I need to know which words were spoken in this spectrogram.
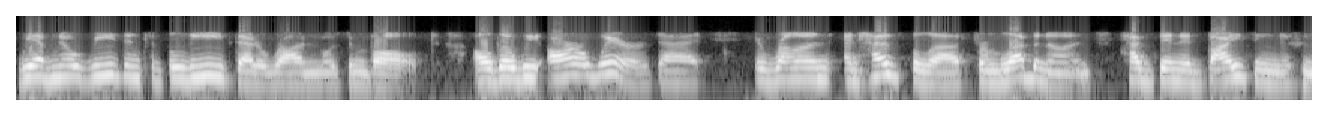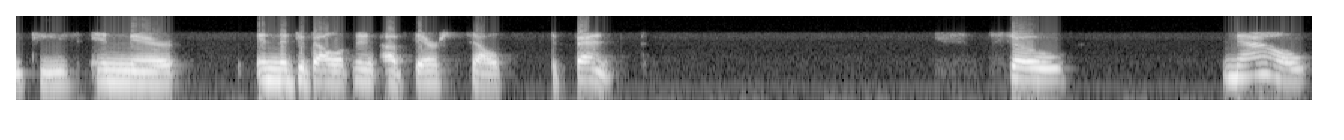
We have no reason to believe that Iran was involved, although we are aware that Iran and Hezbollah from Lebanon have been advising the Houthis in their in the development of their self defense. So now,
